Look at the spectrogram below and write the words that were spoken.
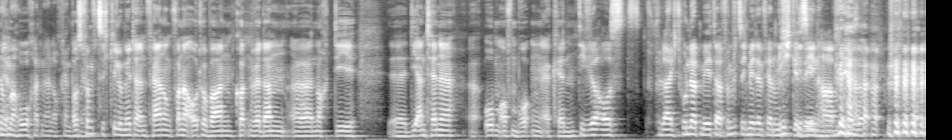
nochmal Ja. hoch hat man dann auch keinen Bock Aus mehr. 50 Kilometer Entfernung von der Autobahn konnten wir dann äh, noch die, äh, die Antenne äh, oben auf dem Brocken erkennen. Die wir aus vielleicht 100 Meter, 50 Meter Entfernung nicht, Nicht gesehen, gesehen haben. haben. Ja. Also,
